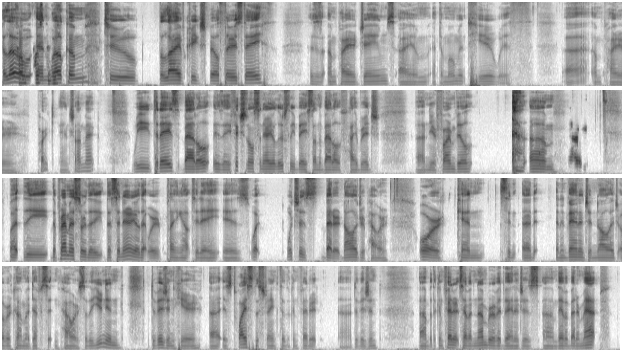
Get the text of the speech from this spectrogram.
Hello and welcome to the live Kriegsspiel Thursday. This is umpire James. I am at the moment here with uh, umpire Park and Sean Mack. We today's battle is a fictional scenario loosely based on the Battle of High Bridge uh, near Farmville. um, but the the premise or the the scenario that we're playing out today is what which is better, knowledge or power, or can an, an advantage in knowledge overcome a deficit in power? So the Union division here uh, is twice the strength of the Confederate uh, division. Um, but the Confederates have a number of advantages. Um, they have a better map.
